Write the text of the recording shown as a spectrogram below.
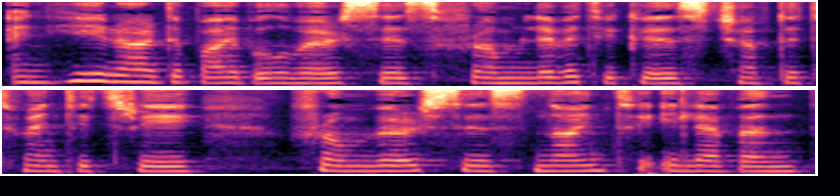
And here are the Bible verses from Leviticus chapter 23, from verses 9 to 11.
